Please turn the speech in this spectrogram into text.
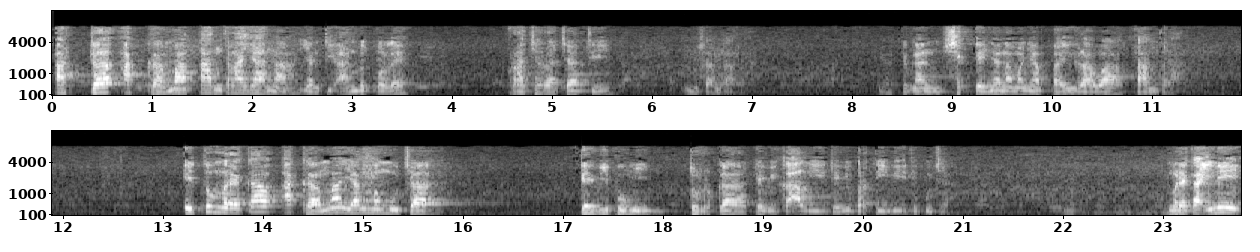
ada agama Tantrayana yang dianut oleh raja-raja di Nusantara. Ya, dengan sektenya namanya Bairawa Tantra. Itu mereka agama yang memuja Dewi Bumi, Durga, Dewi Kali, Dewi Pertiwi dipuja. Mereka ini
